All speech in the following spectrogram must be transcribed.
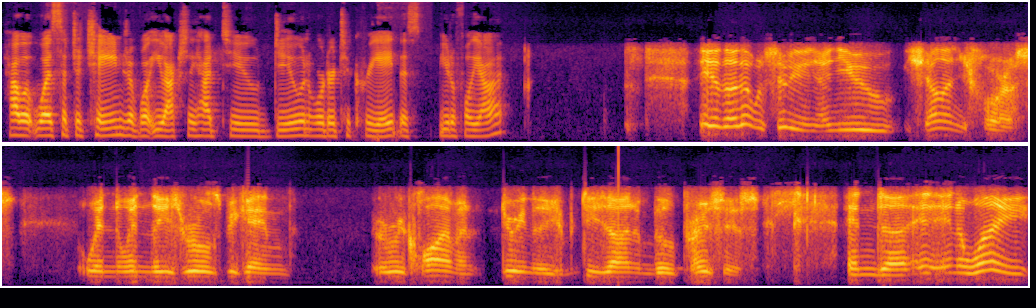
how it was such a change of what you actually had to do in order to create this beautiful yacht? Yeah, that was really a new challenge for us when when these rules became a requirement during the design and build process. And uh, in, in a way,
